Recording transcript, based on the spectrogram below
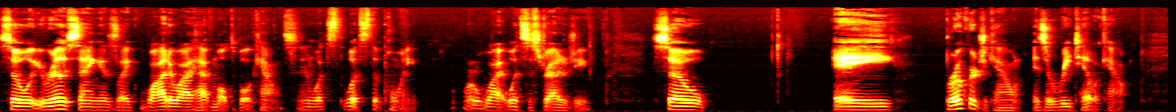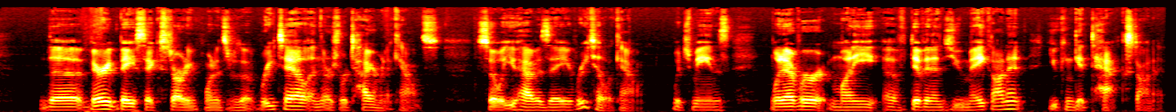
so what you're really saying is like, why do I have multiple accounts, and what's what's the point, or why what's the strategy? So a brokerage account is a retail account. The very basic starting point is there's a retail and there's retirement accounts. So what you have is a retail account, which means whatever money of dividends you make on it, you can get taxed on it.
